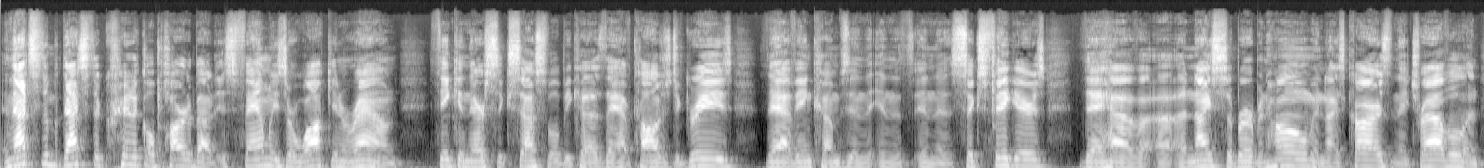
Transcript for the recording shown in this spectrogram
And that's the that's the critical part about it is families are walking around thinking they're successful because they have college degrees, they have incomes in in the in the six figures, they have a, a nice suburban home and nice cars, and they travel, and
